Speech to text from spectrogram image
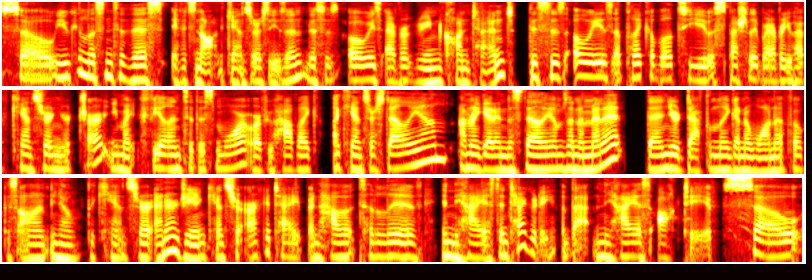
So you can listen to this if it's not cancer season. This is always evergreen content. This is always applicable to you, especially wherever you have cancer in your chart. You might feel into this more, or if you have like a cancer stellium, I'm going to get into stelliums in a minute then you're definitely going to want to focus on, you know, the cancer energy and cancer archetype and how to live in the highest integrity of that, in the highest octave. So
